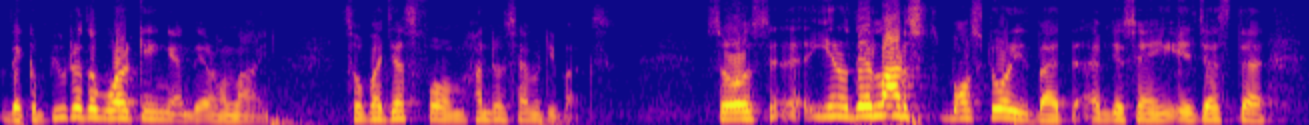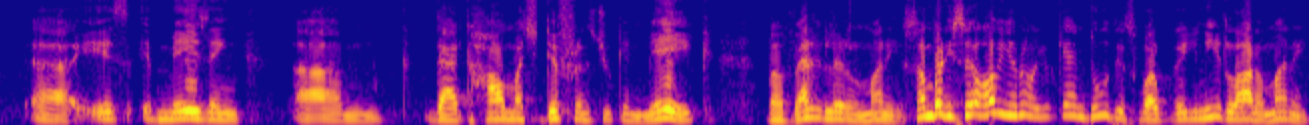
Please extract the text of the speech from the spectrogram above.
their computers are working and they're online. So but just for 170 bucks. So, uh, you know, there are a lot of small stories, but I'm just saying it's just, uh, uh, it's amazing um, that how much difference you can make but very little money. Somebody said, oh, you know, you can't do this work because you need a lot of money.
